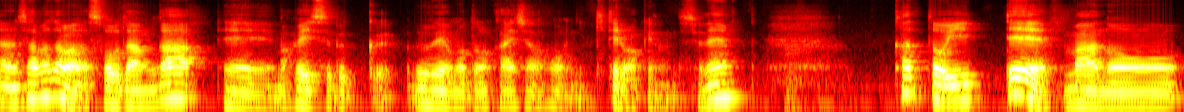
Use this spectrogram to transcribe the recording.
あの、様々な相談が、えー、まあ、Facebook、運営元の会社の方に来てるわけなんですよね。かといって、まあ、あの、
